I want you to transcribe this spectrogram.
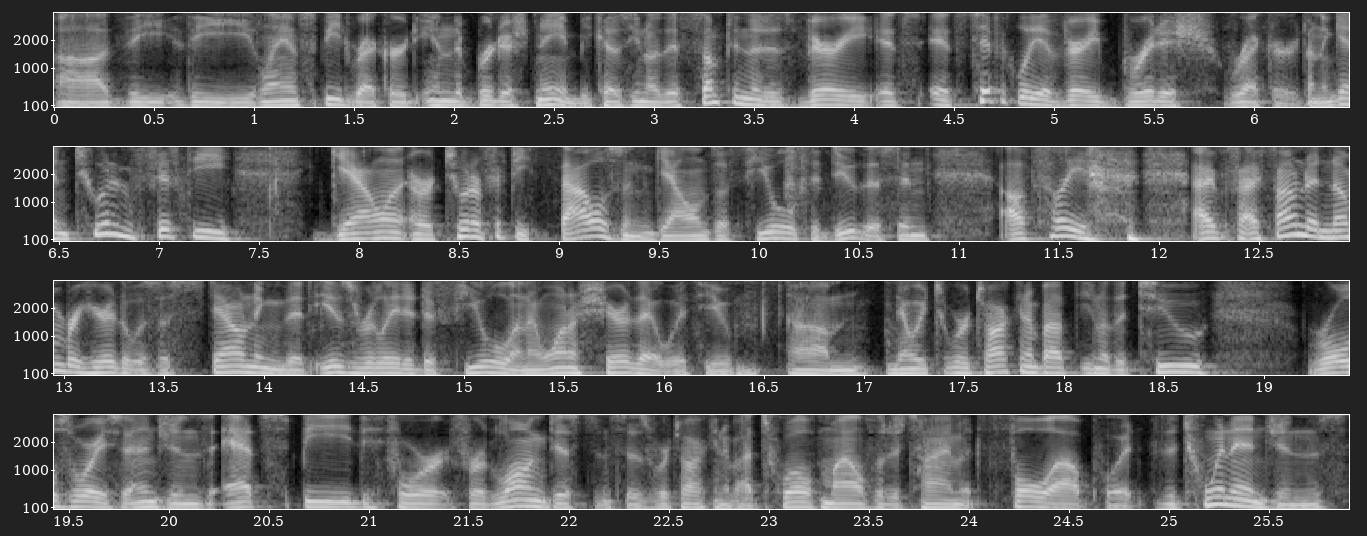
uh, the the land speed record in the British name because you know it's something that is very it's it's typically a very British record and again 250 gallon or 250,000 gallons of fuel to do this and I'll tell you I, I, found a number here that was astounding that is related to fuel and I want to share that with you. Um, now we, we're talking about you know the two Rolls Royce engines at speed for, for long distances. We're talking about 12 miles at a time at full output. The twin engines,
